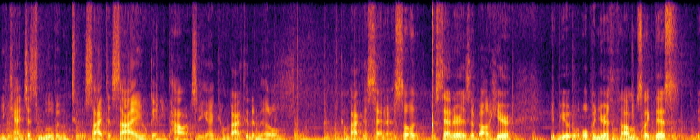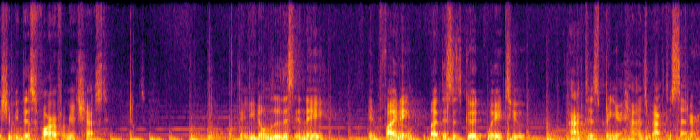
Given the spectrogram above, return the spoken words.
you can't just move them to side to side, you won't get any power. So you gotta come back to the middle, come back to center. So the center is about here. If you open your thumbs like this, it should be this far from your chest. Okay, you don't do this in, a, in fighting, but this is a good way to practice bring your hands back to center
